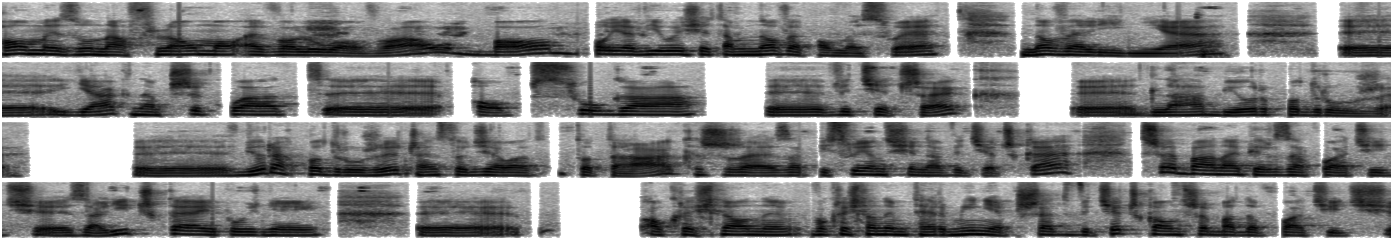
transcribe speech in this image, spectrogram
pomysł na Flowmo ewoluował, bo pojawiły się tam nowe pomysły, nowe linie, jak na przykład obsługa wycieczek dla biur podróży. Y, w biurach podróży często działa to tak, że zapisując się na wycieczkę, trzeba najpierw zapłacić y, zaliczkę i później określonym, w określonym terminie przed wycieczką trzeba dopłacić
